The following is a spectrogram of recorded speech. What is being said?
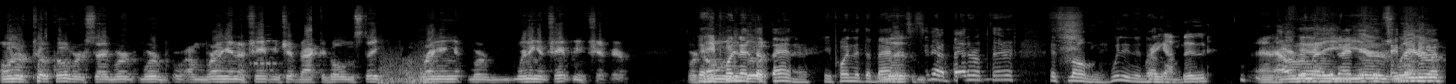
owner took over said, "We're we're I'm bringing a championship back to Golden State. We're bringing we're winning a championship here. We're Yeah, he pointed to at the it." banner. He pointed at the banner. and The- See that banner up there? It's lonely. We need to know. He got booed. And however Yeah, many the night- the years same night he later.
